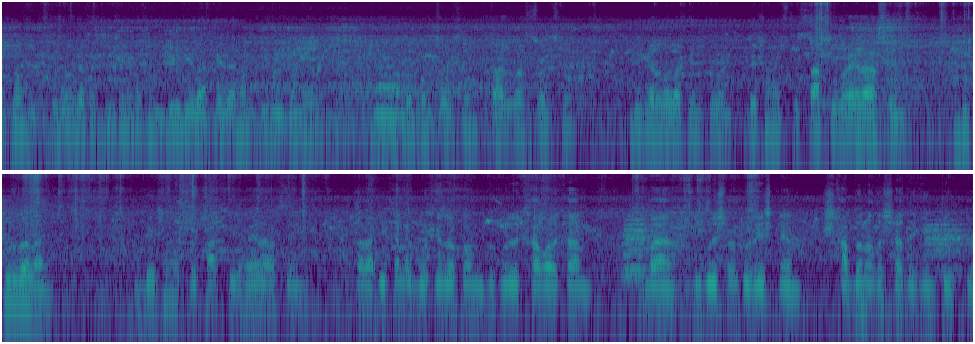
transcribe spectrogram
একদম হিজল গাছের পিছনে যখন বিল এলাকে যখন ইরিগনের রোপণ চলছে, চাষবাস চলছে, বিকেলবেলা কিন্তু যে সমস্ত চাষি ভাইয়েরা আছেন, দুপুরবেলায় যে সমস্ত চাষি ভাইয়েরা আছেন, তারা এখানে বসে যখন দুপুরের খাবার খান বা দুপুরের সময় একটু রেস্ট নেন, সাবধানতার সাথে কিন্তু একটু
